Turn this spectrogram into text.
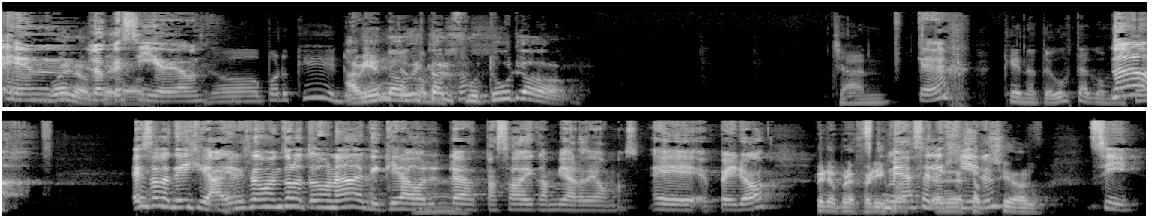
en Bueno, lo que sigue, digamos. Pero, ¿por qué? ¿No te Habiendo visto el sos? futuro. Chan, ¿Qué? ¿qué? ¿No te gusta como No, no, eso es lo que dije. En este momento no tengo nada que quiera volver Ah. al pasado y cambiar, digamos. Eh, pero Pero preferís Me hace tener esa elegir. opción. sí,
